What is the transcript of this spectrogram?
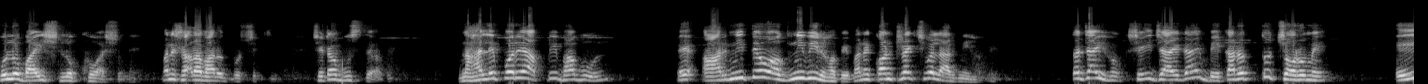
হলো বাইশ লক্ষ আসলে মানে সারা ভারতবর্ষে কি? সেটাও বুঝতে হবে। নাহলে পরে আপনি ভাবুন এই আর্মিতেও অগ্নিবীর হবে মানে কন্ট্রাকচুয়াল আর্মি হবে। তা যাই হোক, সেই জায়গায় বেকারত্ব চরমে। এই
